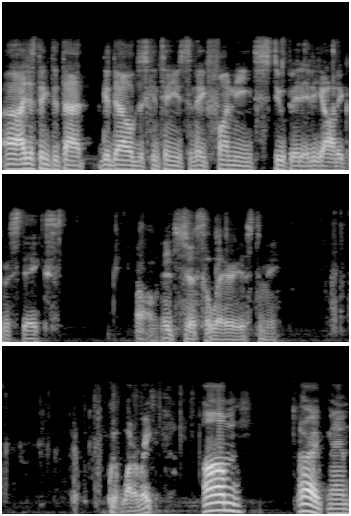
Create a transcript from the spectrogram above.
Uh, I just think that that Goodell just continues to make funny, stupid, idiotic mistakes. Um, it's just hilarious to me. Quit water break. Um, all right, man.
